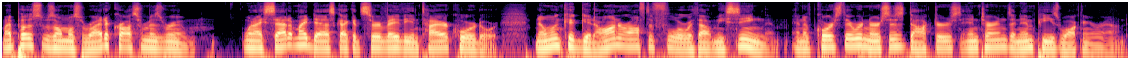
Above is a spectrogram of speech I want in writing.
My post was almost right across from his room. When I sat at my desk, I could survey the entire corridor. No one could get on or off the floor without me seeing them. And of course, there were nurses, doctors, interns, and MPs walking around.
